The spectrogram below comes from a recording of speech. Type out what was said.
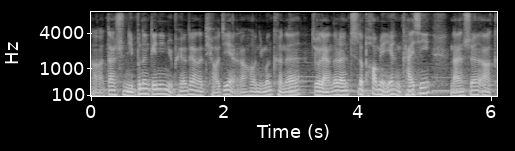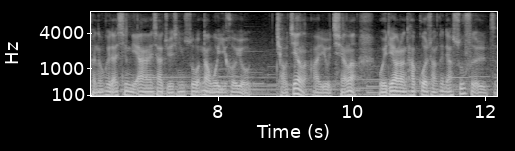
啊，但是你不能给你女朋友这样的条件，然后你们可能就两个人。吃的泡面也很开心，男生啊可能会在心里暗暗下决心说，那我以后有条件了啊，有钱了，我一定要让他过上更加舒服的日子。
